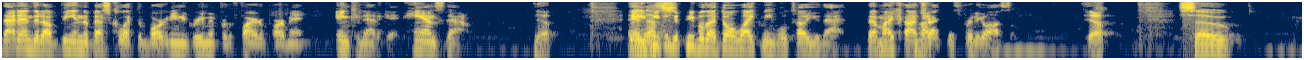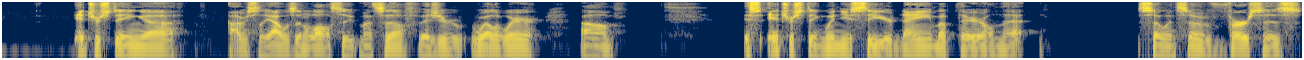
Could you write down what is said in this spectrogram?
that ended up being the best collective bargaining agreement for the fire department in Connecticut, hands down. Yep. And even the people that don't like me will tell you that that my contract right. was pretty awesome. Yep. So interesting. Uh, obviously, I was in a lawsuit myself, as you're well aware. Um, it's interesting when you see your name up there on that so and so versus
